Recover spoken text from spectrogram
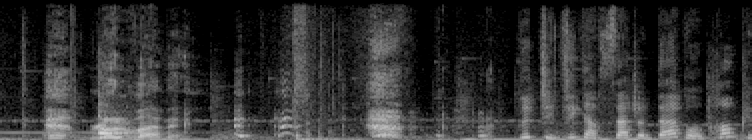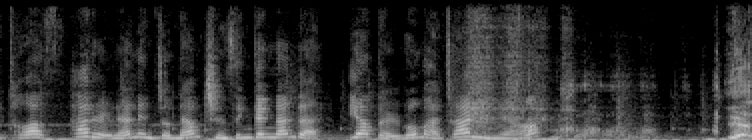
롤만 해 그치 지갑 싸줬다고 컴퓨터 화를 나는 저 남친 생각난다. 야 별로 맞아 아니냐? 야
